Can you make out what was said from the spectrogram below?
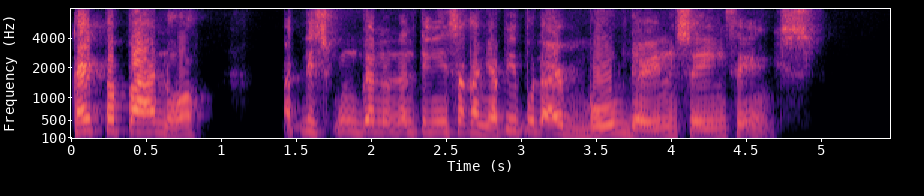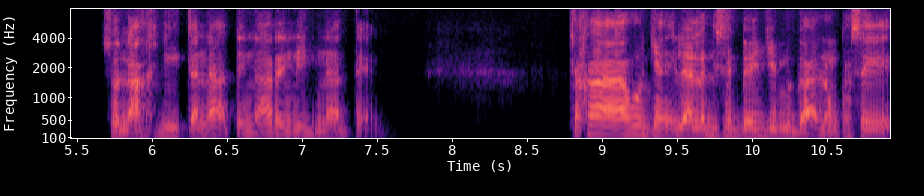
kahit pa paano, at least kung ganun ang tingin sa kanya, people are bolder in saying things. So nakikita natin, narinig natin. Tsaka huwag niyang ilalagay si Benji Magalong kasi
